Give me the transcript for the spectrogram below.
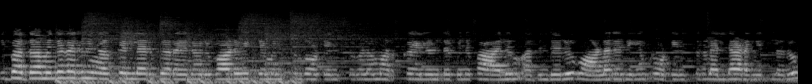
ഈ ബദാമിന്റെ കാര്യം നിങ്ങൾക്ക് എല്ലാവർക്കും അറിയാലോ ഒരുപാട് വിറ്റമിൻസും പ്രോട്ടീൻസുകളും മറക്കയിലുണ്ട് പിന്നെ പാലും അതിന്റെ ഒരു വളരെയധികം പ്രോട്ടീൻസുകളെല്ലാം അടങ്ങിയിട്ടുള്ള ഒരു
